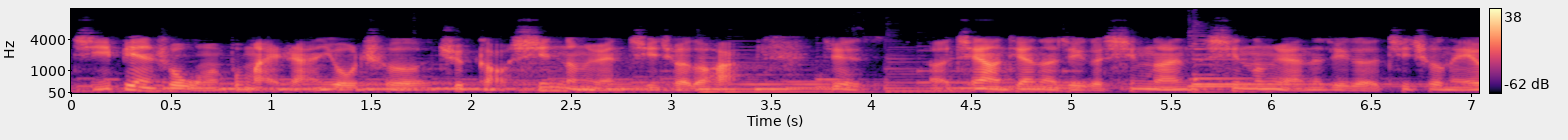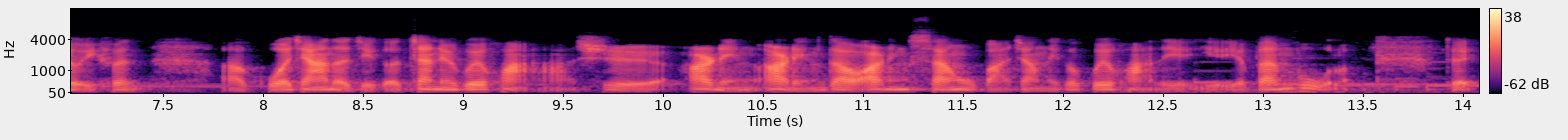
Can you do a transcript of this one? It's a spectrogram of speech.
即便说我们不买燃油车，去搞新能源汽车的话，这呃前两天呢，这个新能新能源的这个汽车呢，也有一份。啊，国家的这个战略规划啊，是二零二零到二零三五吧，这样的一个规划的也也也颁布了。对，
